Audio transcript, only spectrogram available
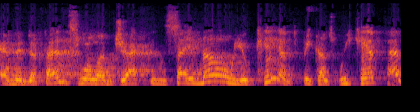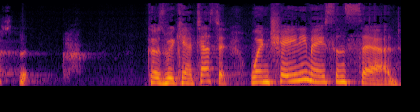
and the defense will object and say, no, you can't because we can't test it. Because we can't test it. When Cheney Mason said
